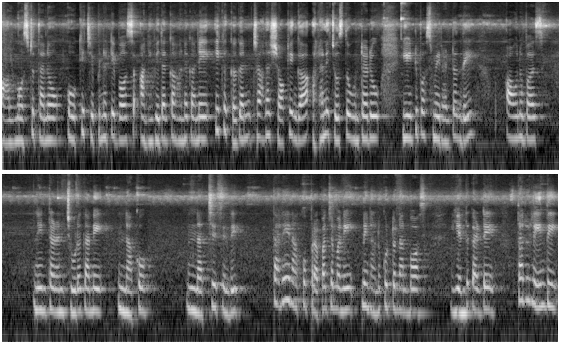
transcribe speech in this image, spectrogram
ఆల్మోస్ట్ తను ఓకే చెప్పినట్టే బాస్ అనే విధంగా అనగానే ఇక గగన్ చాలా షాకింగ్గా అలానే చూస్తూ ఉంటాడు. ఏంటి బాస్ మీరంటుంది? అవును బాస్ నేను తనని చూడగానే నాకు నచ్చేసింది. తనే నాకు ప్రపంచమని నేను అనుకుంటున్నాను బాస్. ఎందుకంటే తను లేనిది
